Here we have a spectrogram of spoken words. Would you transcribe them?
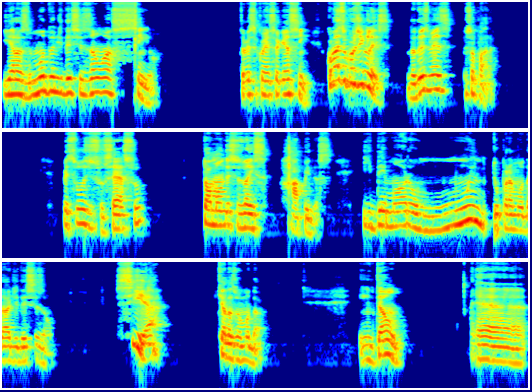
e elas mudam de decisão assim, ó. Talvez você conheça alguém assim. Começa o curso de inglês. Dá dois meses, a pessoa para pessoas de sucesso tomam decisões rápidas e demoram muito para mudar de decisão. Se é que elas vão mudar. Então, é,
